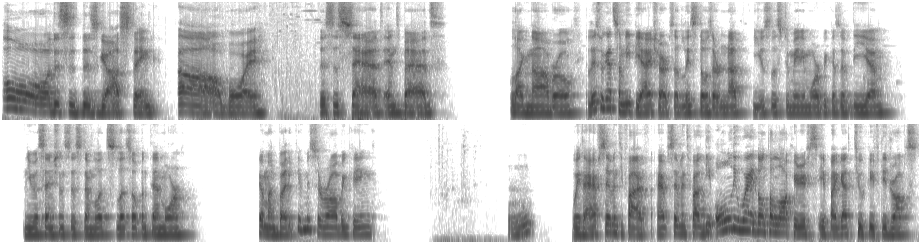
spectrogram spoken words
Oh, this is disgusting. Oh boy. This is sad and bad. Like, nah, bro. At least we got some EPI shards. At least those are not useless to me anymore because of the um, New Ascension system. Let's let's open 10 more. Come on, buddy. Give me some Robin King. Ooh. Wait, I have 75. I have 75. The only way I don't unlock here is if I get 250 drops.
